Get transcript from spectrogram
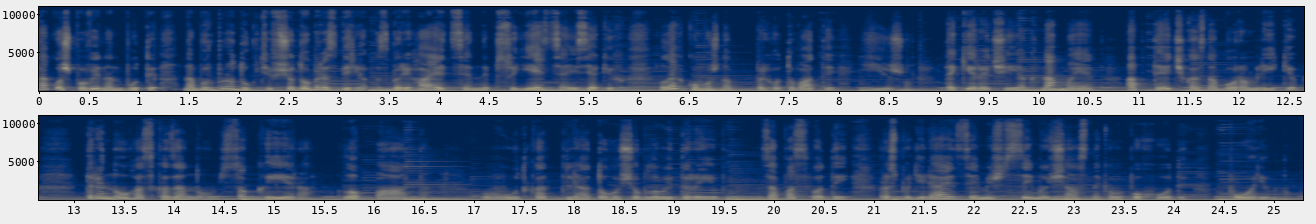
Також повинен бути набор продуктів, що добре зберігається, не псується, із яких легко можна приготувати їжу. Такі речі, як намет, аптечка з набором ліків, тринога з казаном, сокира, лопата, вудка для того, щоб ловити рибу, запас води розподіляється між всіми учасниками походу порівну.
